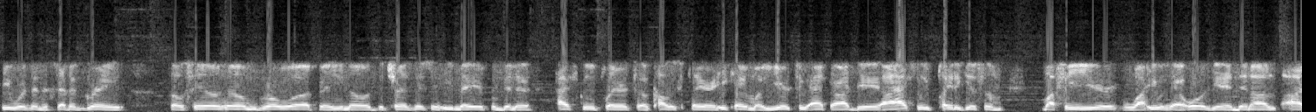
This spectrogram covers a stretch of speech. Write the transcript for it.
he was in the seventh grade. So seeing him grow up and you know the transition he made from being a high school player to a college player. He came a year or two after I did. I actually played against him my senior year while he was at Oregon. And then I, I,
